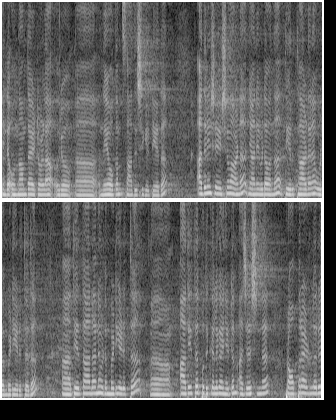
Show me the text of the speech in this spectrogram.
എന്റെ ഒന്നാമതായിട്ടുള്ള ഒരു നിയോഗം സാധിച്ചു കിട്ടിയത്. അതിനുശേഷമാണ് ഞാനിവിടെ വന്ന് തീർത്ഥാടന ഉടമ്പടി എടുത്തത്. തീർത്ഥാടന ഉടമ്പടി എടുത്ത് ആദ്യത്തെ പുതുക്കൽ കഴിഞ്ഞിട്ടും അജേഷിന്റെ പ്രോപ്പറായിട്ടുള്ളൊരു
